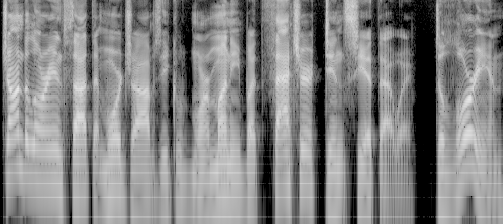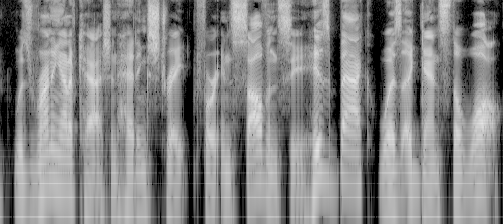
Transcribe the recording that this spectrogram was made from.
John DeLorean thought that more jobs equaled more money, but Thatcher didn't see it that way. DeLorean was running out of cash and heading straight for insolvency. His back was against the wall,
